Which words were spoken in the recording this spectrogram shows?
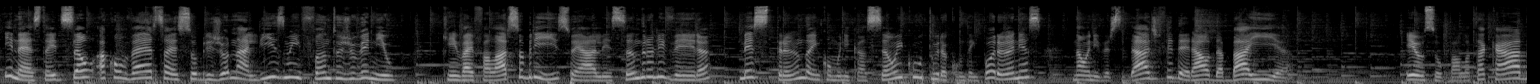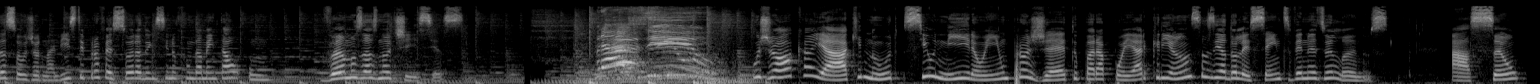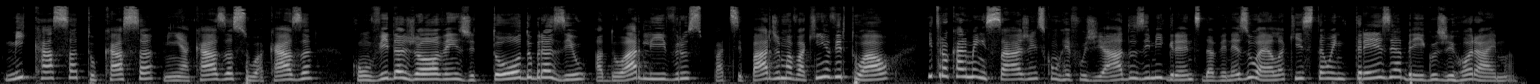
E nesta edição, a conversa é sobre jornalismo infanto-juvenil. Quem vai falar sobre isso é a Alessandra Oliveira, mestranda em Comunicação e Cultura Contemporâneas na Universidade Federal da Bahia. Eu sou Paula Tacada, sou jornalista e professora do Ensino Fundamental 1. Vamos às notícias. Brasil! O Joca e a Acnur se uniram em um projeto para apoiar crianças e adolescentes venezuelanos. A ação Mi Casa, Tu Casa, Minha Casa, Sua Casa convida jovens de todo o Brasil a doar livros, participar de uma vaquinha virtual e trocar mensagens com refugiados e imigrantes da Venezuela que estão em 13 abrigos de Roraima.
